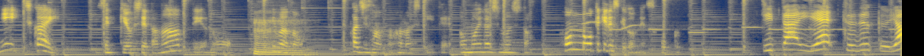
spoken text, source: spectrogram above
に近い設計をしてたなっていうのをうんうん。今の梶さんの話聞いて思い出しました。本能的ですけどねすごく。次回へ続くよ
